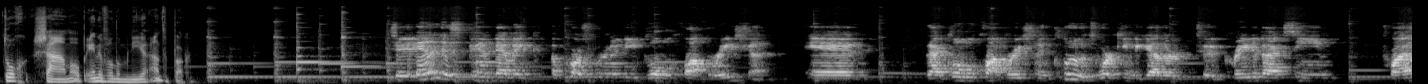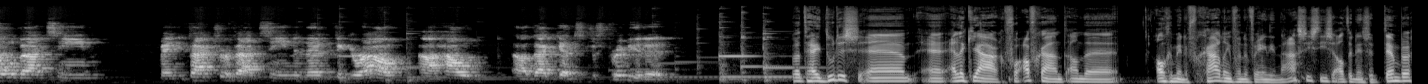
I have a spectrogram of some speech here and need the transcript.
toch samen op een of andere manier aan te pakken. To end this pandemic, of course, we're going to need global cooperation. And that global cooperation includes working together to create a vaccine, trial a vaccine, manufacture a vaccine, and then figure out uh, how uh, that gets distributed. Wat hij doet is uh, elk jaar voorafgaand aan de Algemene Vergadering van de Verenigde Naties, die is altijd in september,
